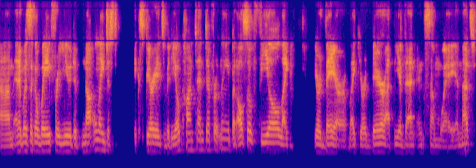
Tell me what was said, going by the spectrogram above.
Um, and it was like a way for you to not only just experience video content differently but also feel like you're there like you're there at the event in some way. And that's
